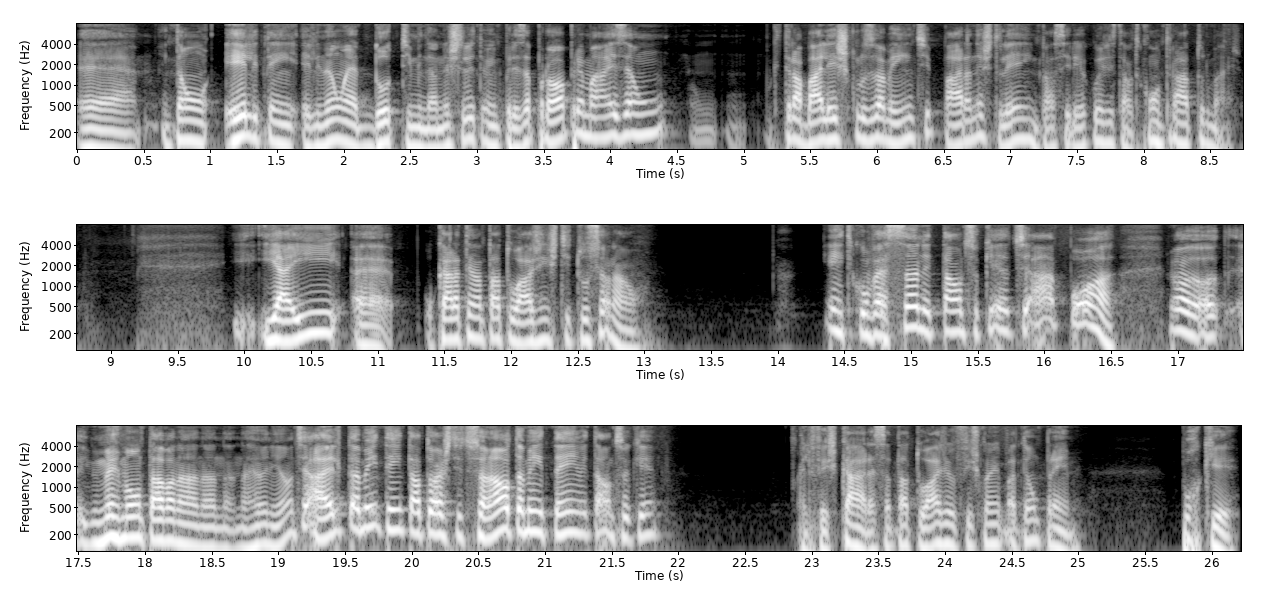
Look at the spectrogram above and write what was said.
É, então, ele tem, ele não é do time da Nestlé, tem uma empresa própria, mas é um, um que trabalha exclusivamente para a Nestlé, em parceria com eles, tal, contrato e tudo mais. E, e aí, é, o cara tem uma tatuagem institucional. E a gente conversando e tal, não sei o quê. Eu disse, ah, porra. meu irmão tava na, na, na reunião. Disse, ah, ele também tem tatuagem institucional, também tem e tal, não sei o quê. Ele fez, cara, essa tatuagem eu fiz quando a gente bateu um prêmio. Por quê?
